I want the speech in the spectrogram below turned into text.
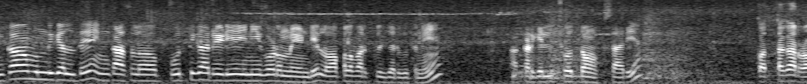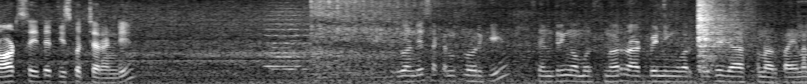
ఇంకా ముందుకెళ్తే ఇంకా అసలు పూర్తిగా రెడీ అయినవి కూడా ఉన్నాయండి. లోపల వర్కులు జరుగుతున్నాయి. అక్కడికి వెళ్ళి చూద్దాం ఒకసారి. కొత్తగా రాడ్స్ అయితే తీసుకొచ్చారండి. ఇదిగోండి సెకండ్ ఫ్లోర్కి సెంటరింగ్ అమరుస్తున్నారు. రాడ్ బెండింగ్ వర్క్ అయితే చేస్తున్నారు పైన.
